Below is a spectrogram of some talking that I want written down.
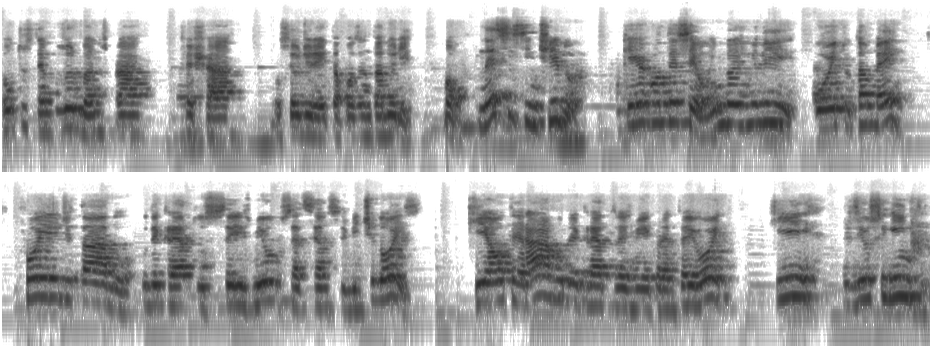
outros tempos urbanos para fechar o seu direito à aposentadoria. Bom, nesse sentido, o que aconteceu? Em 2008 também foi editado o decreto 6.722, que alterava o decreto 3.048, que dizia o seguinte,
